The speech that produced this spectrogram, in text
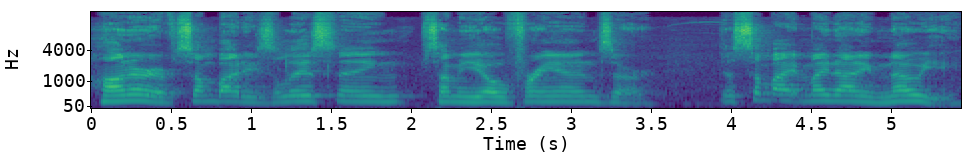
Hunter, if somebody's listening, some of your old friends or just somebody that may not even know you,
